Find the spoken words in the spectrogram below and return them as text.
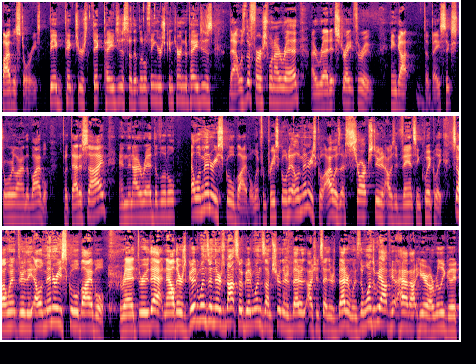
Bible stories, big pictures, thick pages so that little fingers can turn the pages. That was the first one I read. I read it straight through and got the basic storyline of the Bible. Put that aside, and then I read the little elementary school Bible. Went from preschool to elementary school. I was a sharp student. I was advancing quickly. So I went through the elementary school Bible, read through that. Now there's good ones and there's not so good ones. I'm sure there's better, I should say there's better ones. The ones we have out here are really good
